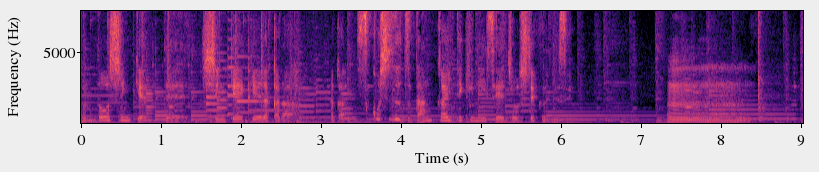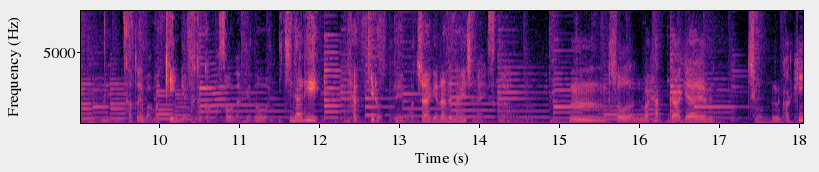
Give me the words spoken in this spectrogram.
運動神経って神経系だからなんか少しずつ段階的に成長していくんですよ。うーん。うん、例えば、まあ、筋力とかもそうだけどいきなり100キロって持ち上げられないじゃないですか。うん、そうだね。まあ、100回上げられるちなんか筋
